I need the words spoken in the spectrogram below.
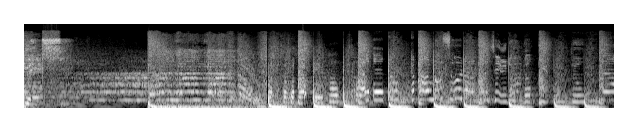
Remix. Kau sudah tapi untungnya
